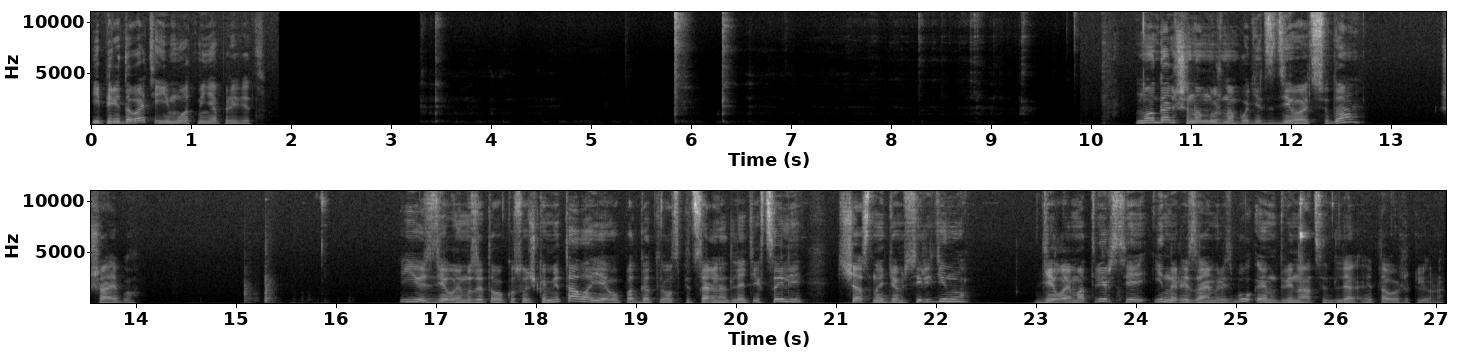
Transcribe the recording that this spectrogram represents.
И передавайте ему от меня привет. Ну а дальше нам нужно будет сделать сюда шайбу. Ее сделаем из этого кусочка металла. Я его подготовил специально для этих целей. Сейчас найдем середину, делаем отверстие и нарезаем резьбу М12 для этого же клера.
